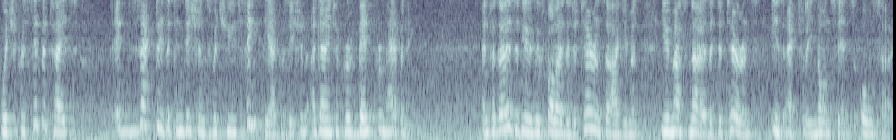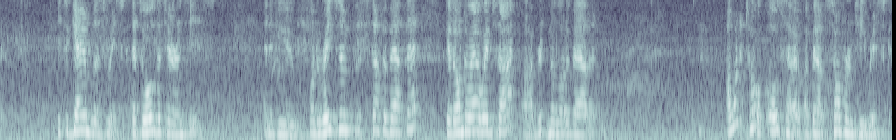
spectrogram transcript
which precipitates exactly the conditions which you think the acquisition are going to prevent from happening. And for those of you who follow the deterrence argument, you must know that deterrence is actually nonsense also. It's a gambler's risk. That's all deterrence is. And if you want to read some stuff about that, get onto our website. I've written a lot about it. I want to talk also about sovereignty risk.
